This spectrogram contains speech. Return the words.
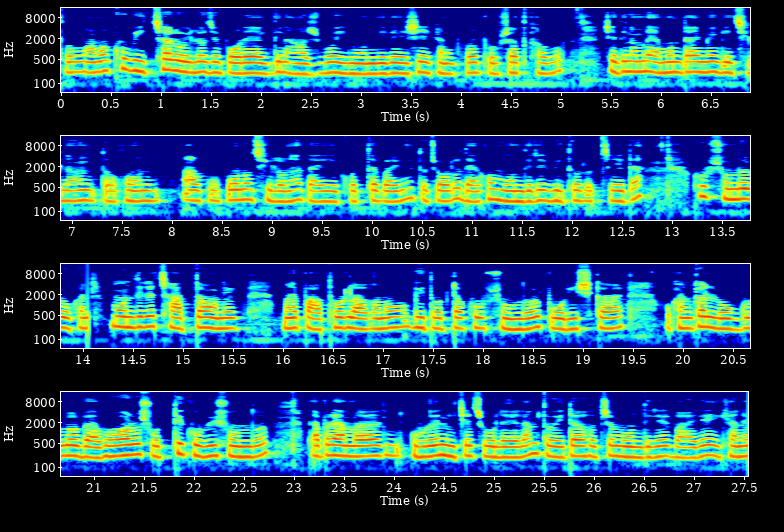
তো আমার খুব ইচ্ছা রইল যে পরে একদিন আসব এই মন্দিরে এসে এখানকার প্রসাদ খাব। সেদিন আমরা এমন টাইমে গেছিলাম, তখন আর কুপনও ছিল না, তাই এ করতে পারিনি। তো চলো দেখো মন্দিরের ভিতর হচ্ছে এটা। খুব সুন্দর ওখানে মন্দিরের ছাদটা অনেক মানে পাথর লাগানো, ভিতরটা খুব সুন্দর, পরিষ্কার। ওখানকার লোকগুলোর ব্যবহারও সত্যি খুবই সুন্দর। তারপরে আমরা ঘুরে নিচে চলে এলাম। তো এটা হচ্ছে মন্দিরের বাইরে। এখানে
